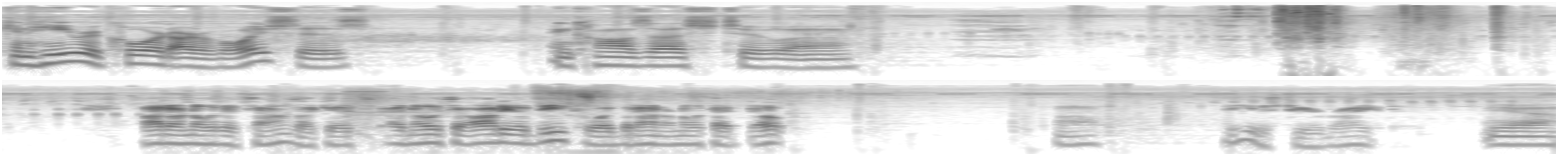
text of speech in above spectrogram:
can he record our voices and cause us to? uh I don't know what it sounds like. It's, I know it's an audio decoy, but I don't know what that. Oh, Oh, he was to your right. yeah.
